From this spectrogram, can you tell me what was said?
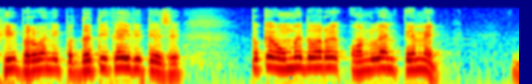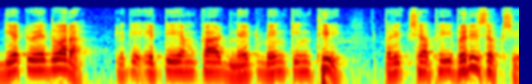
ફી ભરવાની પદ્ધતિ કઈ રીતે છે? તો કે ઉમેદવારોએ ઓનલાઈન પેમેન્ટ ગેટવે દ્વારા, એટલે કે એટીએમ કાર્ડ નેટ બેન્કિંગથી પરીક્ષા ફી ભરી શકશે.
